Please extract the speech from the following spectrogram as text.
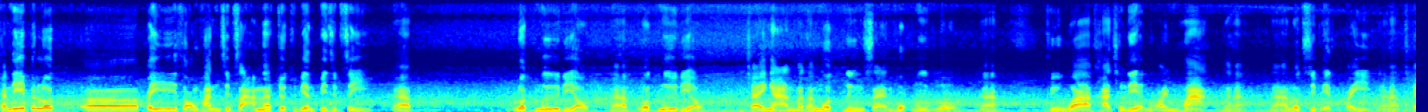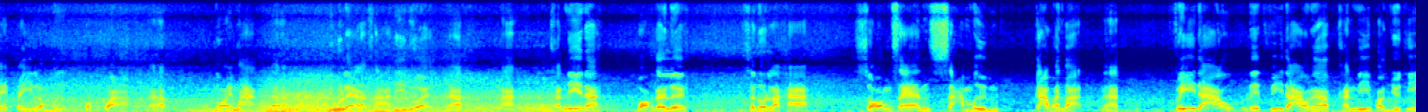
คันนี้เป็นรถเอ่อปี 2013 นะจดทะเบียนปี 14 นะครับ รถมือเดียวนะครับรถมือเดียว ใช้งานมาทั้งหมด 1 6 0 0 0 0โลนะถือว่าค่าเฉลี่ยน้อยมากนะฮะนะรถ 11 ปีนะฮะใช้ปีละหมื่นกว่านะครับน้อยมากนะฮะดูแลรักษาดีด้วยนะครับอะคันนี้นะบอกได้เลยสนนราคา 239,000 บาทนะครับฟรีดาวเลทฟรีดาวนะครับ คันนี้ผ่อนอยู่ที่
